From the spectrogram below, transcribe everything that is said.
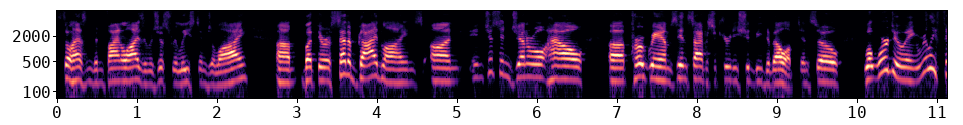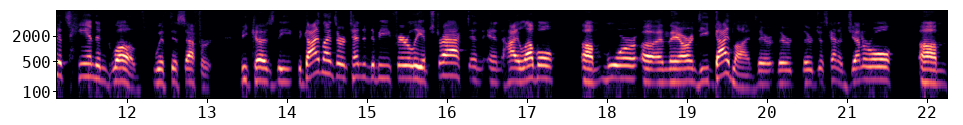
Still hasn't been finalized. It was just released in July. Um, but there are a set of guidelines on, in, just in general, how uh, programs in cybersecurity should be developed. And so what we're doing really fits hand in glove with this effort because the, the guidelines are intended to be fairly abstract and, and high level, um, more, uh, and they are indeed guidelines. They're, they're, they're just kind of general um,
